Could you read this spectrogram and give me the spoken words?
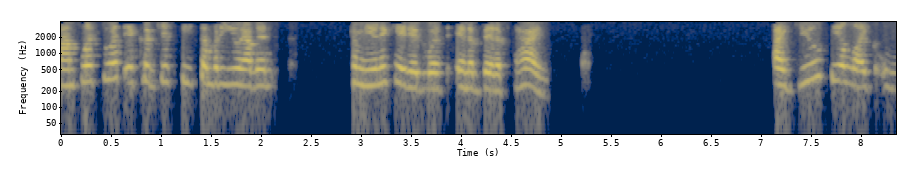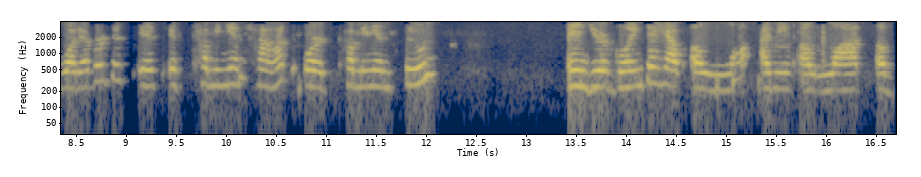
conflict with. It could just be somebody you haven't communicated with in a bit of time. I do feel like whatever this is, is coming in hot or it's coming in soon and you're going to have a lot i mean a lot of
